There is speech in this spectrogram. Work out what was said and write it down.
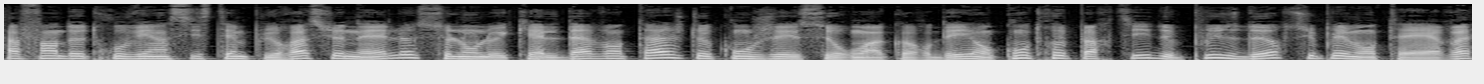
afin de trouver un système plus rationnel selon lequel davantage de congés seront accordés en contrepartie de plus d'heures supplémentaires.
